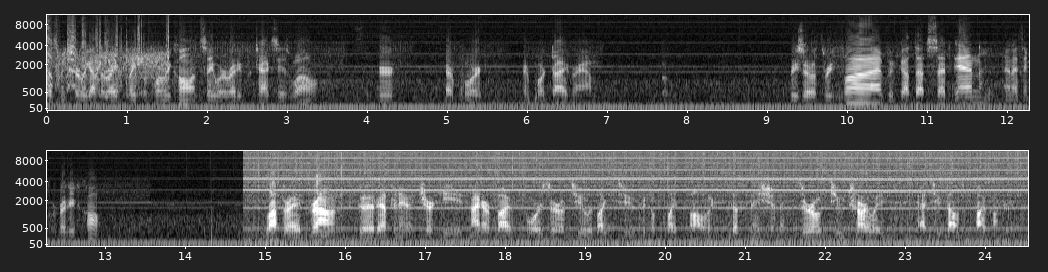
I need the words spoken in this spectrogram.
Let's make sure we got the right plate before we call and say we're ready for taxi as well. Airport, airport diagram. 3035, we've got that set in, and I think we're ready to call. Lafayette ground, good afternoon. Cherokee 95402 would like to pick up flight following destination at 02 Charlie at 2500.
